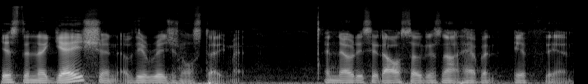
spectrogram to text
is the negation of the original statement. And notice it also does not have an if then.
